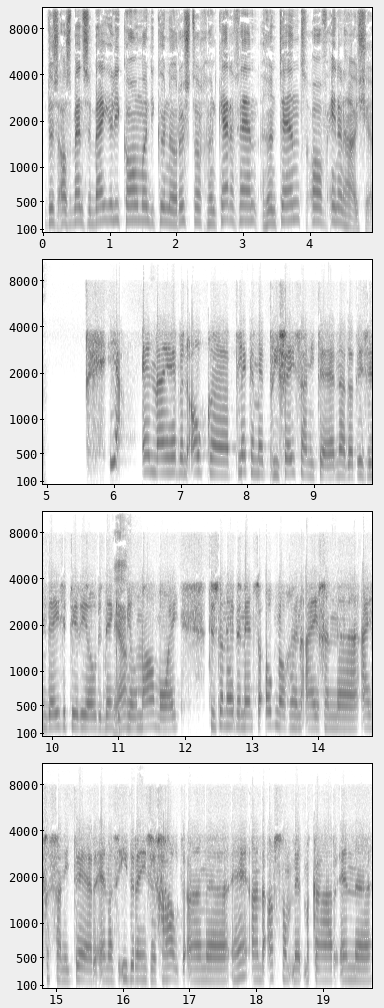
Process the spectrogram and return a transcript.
Dus als mensen bij jullie komen, die kunnen rustig hun caravan, hun tent of in een huisje. En wij hebben ook eh, plekken met privé-sanitair. Nou, dat is in deze periode denk Ja. ik helemaal mooi. Dus dan hebben mensen ook nog hun eigen, eh, eigen sanitair. En als iedereen zich houdt aan, eh, hè, aan de afstand met elkaar... En,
